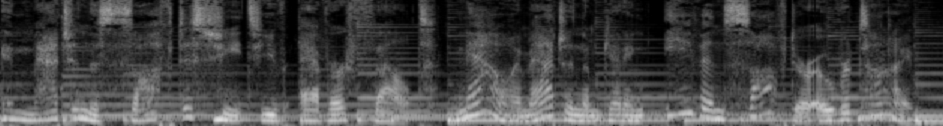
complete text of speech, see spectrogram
Imagine the softest sheets you've ever felt. Now imagine them getting even softer over time.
